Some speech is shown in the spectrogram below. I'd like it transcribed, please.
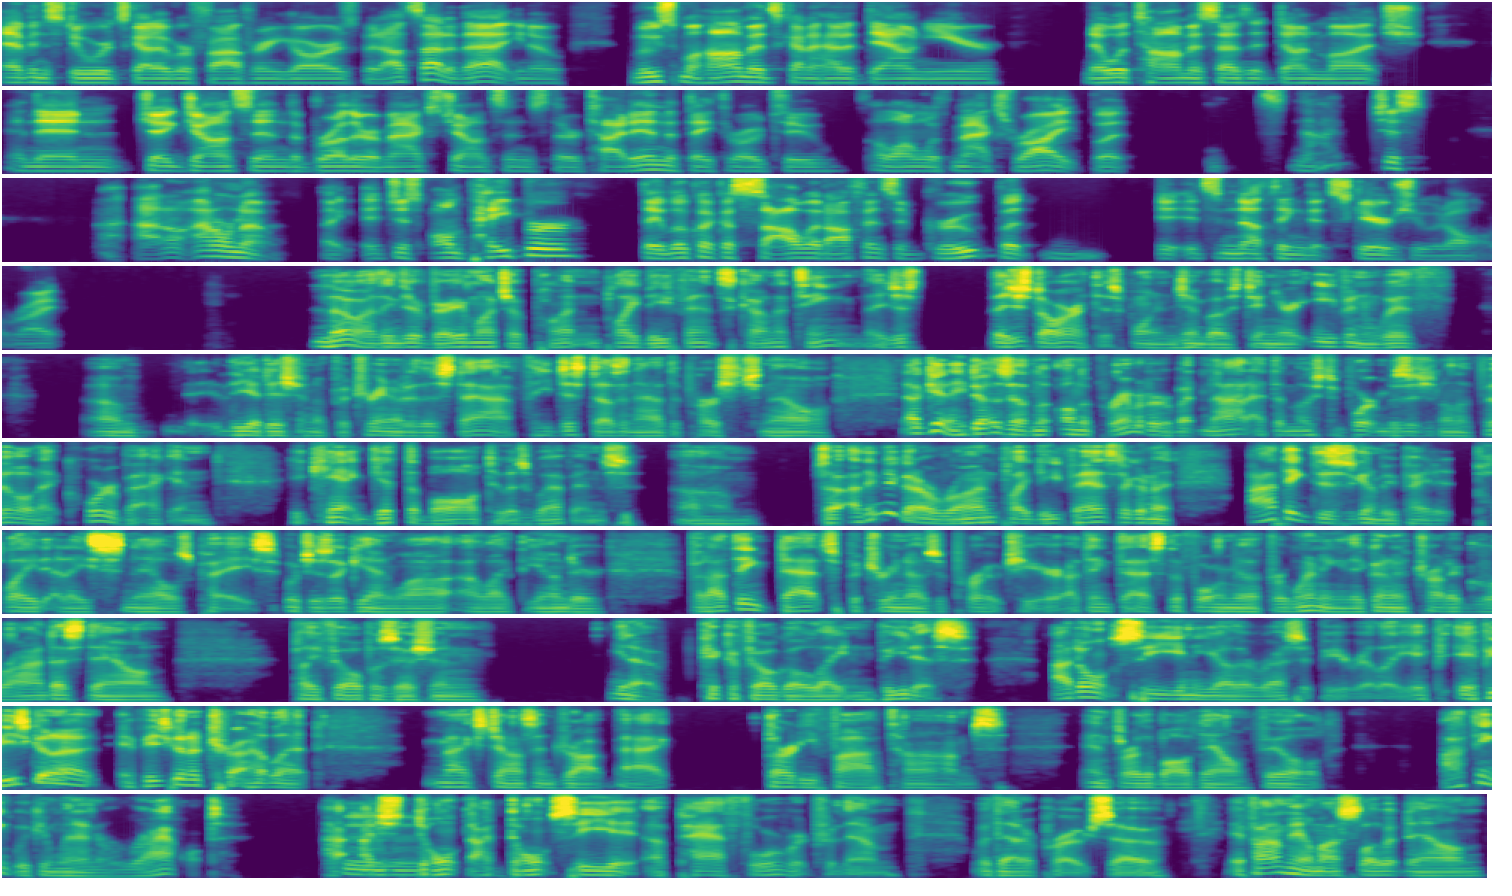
Evan Stewart's got over 500 yards, but outside of that, you know, Moose Muhammad's kind of had a down year. Noah Thomas hasn't done much. And then Jake Johnson, the brother of Max Johnson's their tight end that they throw to, along with Max Wright. But it's not just I, I don't I don't know. Like it just on paper, they look like a solid offensive group, but it's nothing that scares you at all, right? No, I think they're very much a punt and play defense kind of team. They just they just are at this point in Jimbo's tenure, even with um, the addition of Petrino to the staff. He just doesn't have the personnel. Again, he does on the, on the perimeter, but not at the most important position on the field at quarterback, and he can't get the ball to his weapons. Um, so I think they're going to mm-hmm. run, play defense. They're going to. I think this is going to be played at, played at a snail's pace, which is again why I like the under. But I think that's Petrino's approach here. I think that's the formula for winning. They're going to try to grind us down, play field position, you know, kick a field goal late and beat us. I don't see any other recipe really. If if he's gonna if he's gonna try to let Max Johnson drop back 35 times and throw the ball downfield, I think we can win in a rout. I, mm-hmm. I, just mm-hmm. don't I don't see a path forward for them with that approach. So if I'm him, I slow it down,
